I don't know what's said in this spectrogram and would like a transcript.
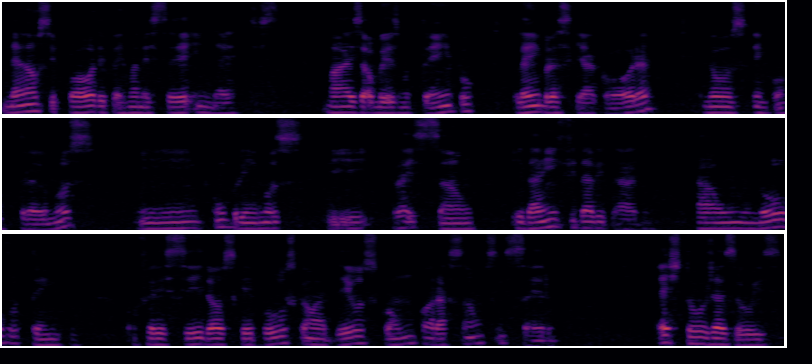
não se pode permanecer inertes, mas ao mesmo tempo, lembras que agora nos encontramos e cumprimos de traição e da infidelidade a um novo tempo oferecido aos que buscam a Deus com um coração sincero. És tu, Jesus,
